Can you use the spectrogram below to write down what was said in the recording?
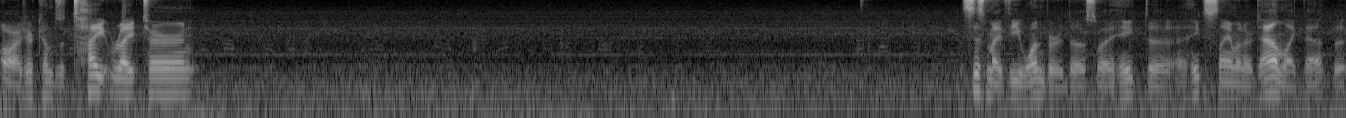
Alright, here comes a tight right turn. This is my V1 bird though, so I hate I hate slamming her down like that, but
